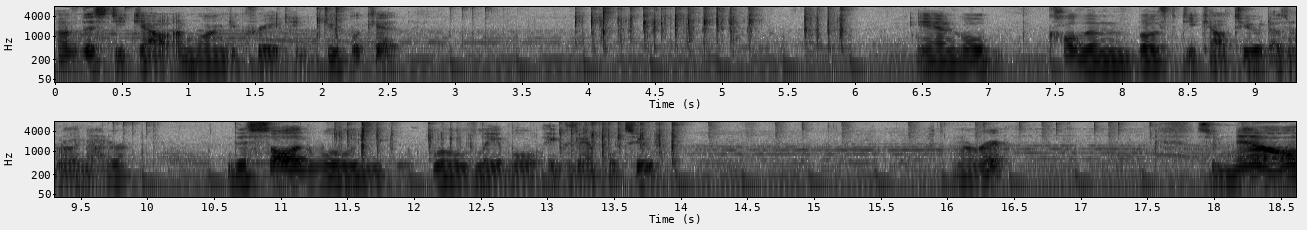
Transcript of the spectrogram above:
of this decal, I'm going to create a duplicate. And we'll call them both decal 2, it doesn't really matter. This solid will will label example 2. Alright. So now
